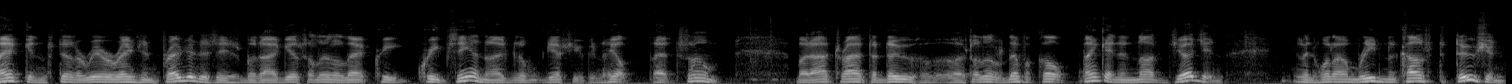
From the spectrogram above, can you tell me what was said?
think instead of rearranging prejudices, but I guess a little of that creep, creeps in. I don't guess you can help that some. But I try to do uh, a little difficult thinking and not judging. And when I'm reading the Constitution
